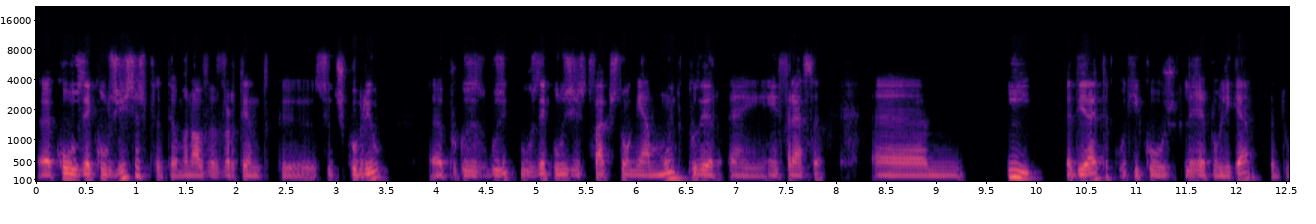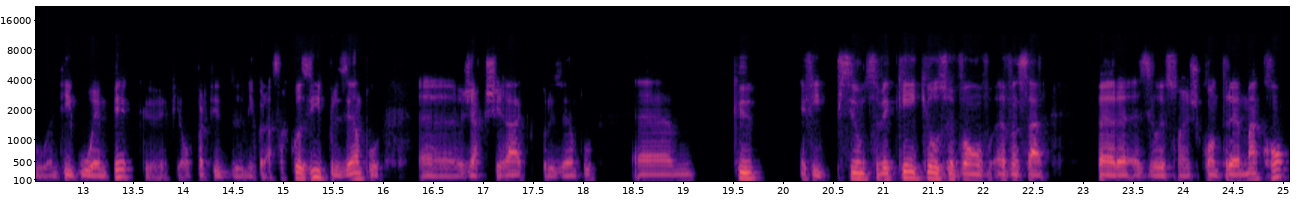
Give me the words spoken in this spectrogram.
uh, com os ecologistas, portanto é uma nova vertente que se descobriu, uh, porque os, os, ecologistas de facto estão a ganhar muito poder em, em França, uh, e a direita, aqui com os Les Républicains, portanto o antigo UMP, que enfim, é o partido de Nicolas Sarkozy, por exemplo, Jacques Chirac, por exemplo, que, enfim, precisam de saber quem é que eles vão avançar para as eleições contra Macron,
